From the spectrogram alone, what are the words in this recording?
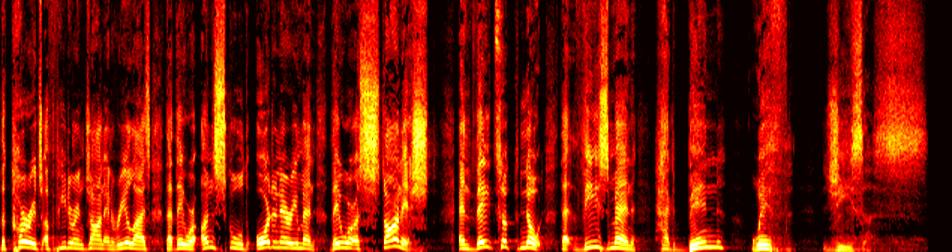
the courage of Peter and John and realized that they were unschooled, ordinary men. They were astonished and they took note that these men had been with Jesus.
